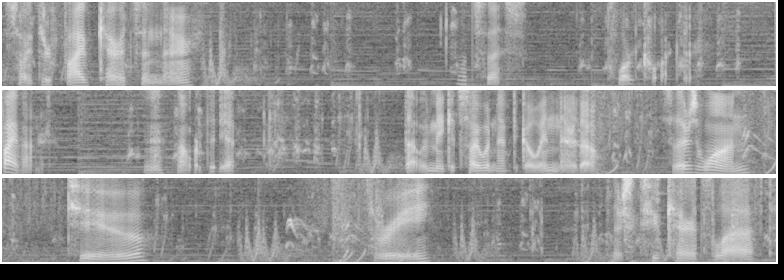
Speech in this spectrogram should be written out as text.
So I threw five carrots in there. What's this? Plort collector. 500. Eh, not worth it yet. That would make it so I wouldn't have to go in there though. So there's one, two, three. There's two carrots left.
